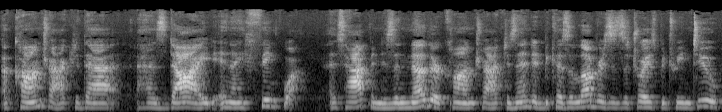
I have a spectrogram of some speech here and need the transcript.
a contract that has died, and I think what has happened is another contract has ended because the lovers is a choice between two.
